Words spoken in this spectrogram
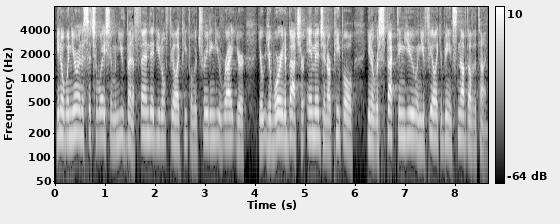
you know, when you're in a situation when you've been offended, you don't feel like people are treating you right, you're, you're, you're, worried about your image and are people, you know, respecting you and you feel like you're being snubbed all the time.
